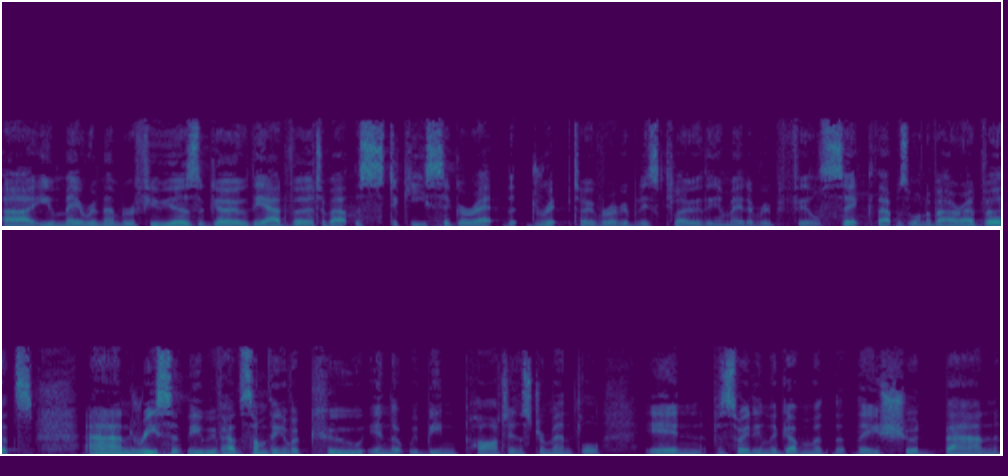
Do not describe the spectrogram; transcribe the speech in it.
Uh, you may remember a few years ago the advert about the sticky cigarette that dripped over everybody's clothing and made everybody feel sick. That was one of our adverts. And recently we've had something of a coup in that we've been part instrumental in persuading the government that they should ban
